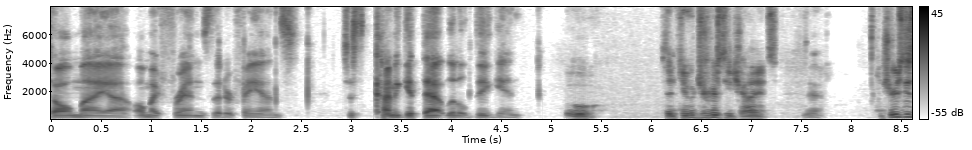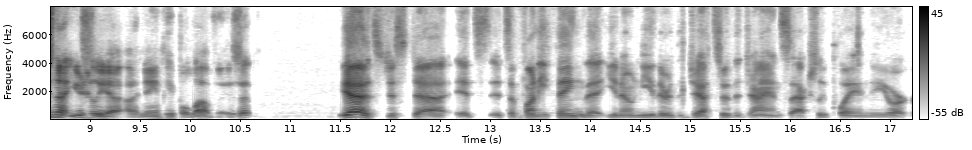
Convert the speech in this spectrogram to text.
To all my uh, all my friends that are fans, just kind of get that little dig in. Ooh, the New Jersey Giants. Yeah. Jersey's not usually a, a name people love, is it? Yeah, it's just uh, it's it's a funny thing that you know neither the Jets or the Giants actually play in New York.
